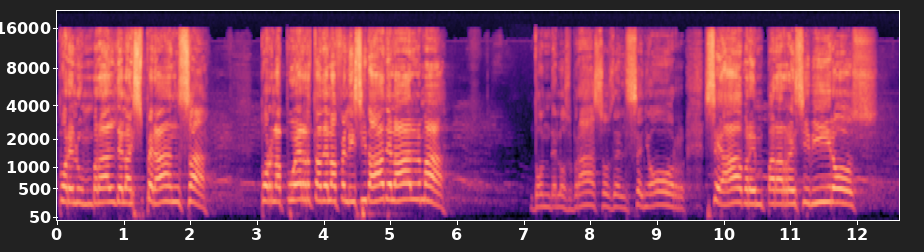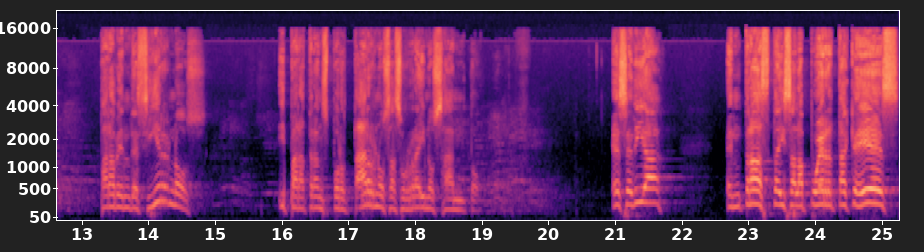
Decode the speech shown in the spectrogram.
por el umbral de la esperanza, por la puerta de la felicidad del alma, donde los brazos del Señor se abren para recibiros, para bendecirnos y para transportarnos a su reino santo. Ese día entrasteis a la puerta que es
